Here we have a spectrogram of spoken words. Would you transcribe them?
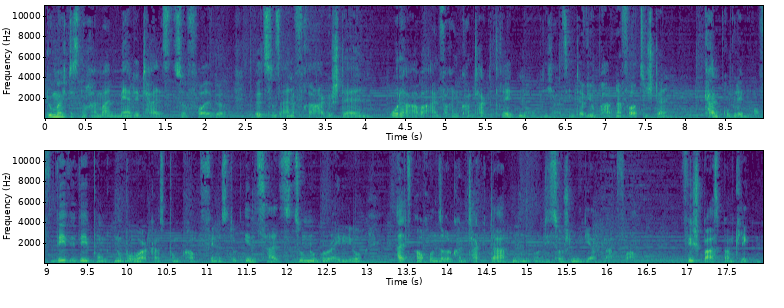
Du möchtest noch einmal mehr Details zur Folge, willst uns eine Frage stellen oder aber einfach in Kontakt treten, um dich als Interviewpartner vorzustellen? Kein Problem, auf www.nuboworkers.com findest du Insights zu Nubo Radio, als auch unsere Kontaktdaten und die Social Media Plattform. Viel Spaß beim Klicken!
